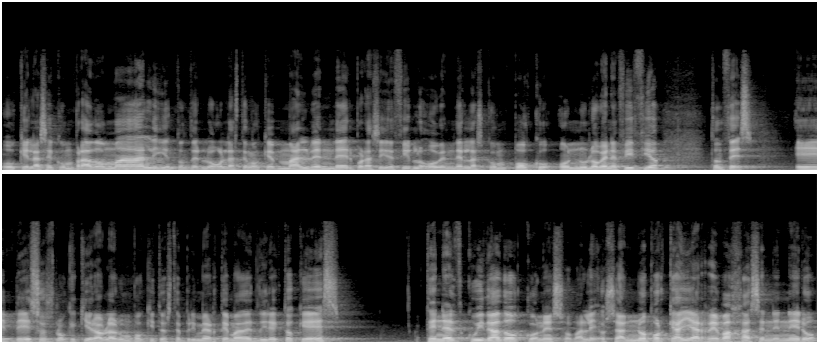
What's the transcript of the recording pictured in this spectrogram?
o que las he comprado mal y entonces luego las tengo que mal vender, por así decirlo, o venderlas con poco o nulo beneficio. Entonces, eh, de eso es lo que quiero hablar un poquito este primer tema del directo, que es tened cuidado con eso, ¿vale? O sea, no porque haya rebajas en enero,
